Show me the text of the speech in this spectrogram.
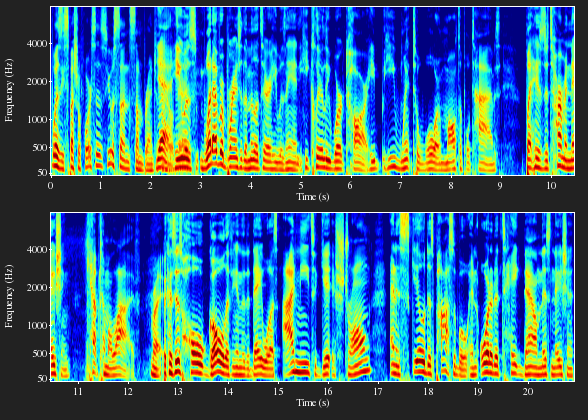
was he special forces he was in some branch of the Yeah, he was whatever branch of the military he was in. He clearly worked hard. He he went to war multiple times, but his determination kept him alive. Right because his whole goal at the end of the day was I need to get as strong and as skilled as possible in order to take down this nation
